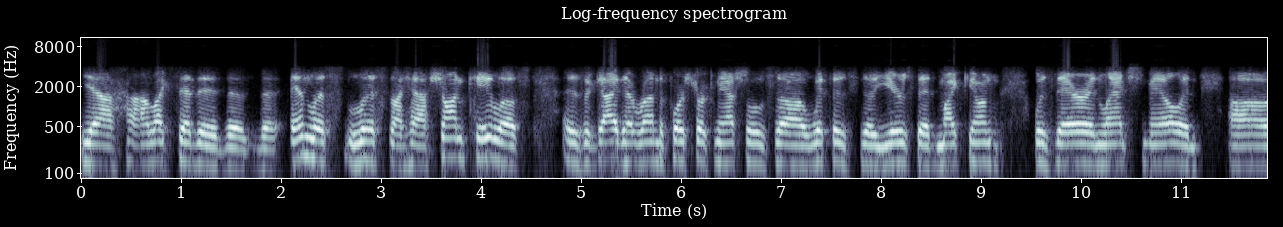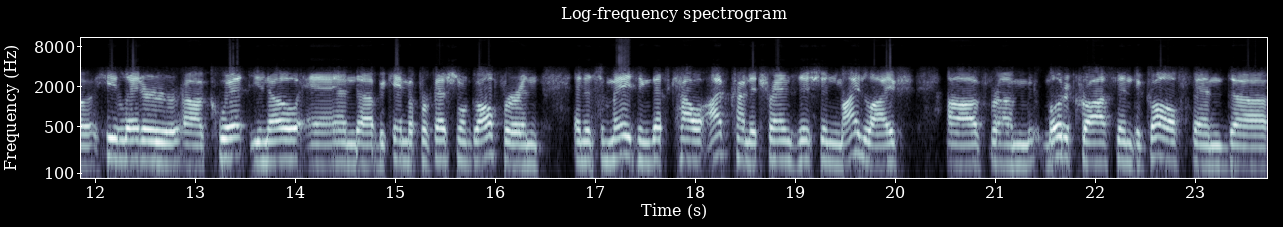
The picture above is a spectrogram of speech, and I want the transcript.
Yeah, uh, like I said, the, the the endless list I have. Sean Kalos is a guy that run the four stroke nationals uh, with us the years that Mike Young was there and Lance Smail, and uh, he later uh, quit, you know, and uh, became a professional golfer. And and it's amazing. That's how I've kind of transitioned my life uh, from motocross into golf and. uh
